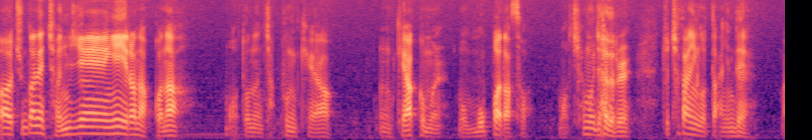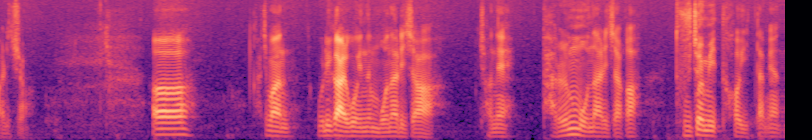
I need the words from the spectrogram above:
어, 중간에 전쟁이 일어났거나 뭐 또는 작품 계약 음, 계약금을 뭐 못 받아서 뭐 채무자들을 쫓아다닌 것도 아닌데 말이죠. 어, 하지만 우리가 알고 있는 모나리자 전에 다른 모나리자가 두 점이 더 있다면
